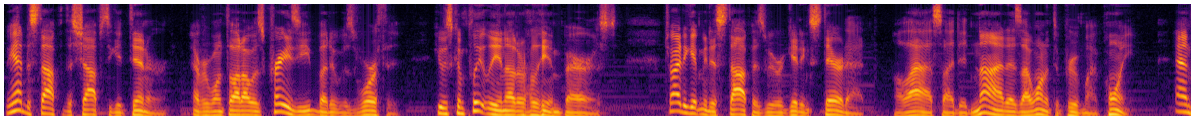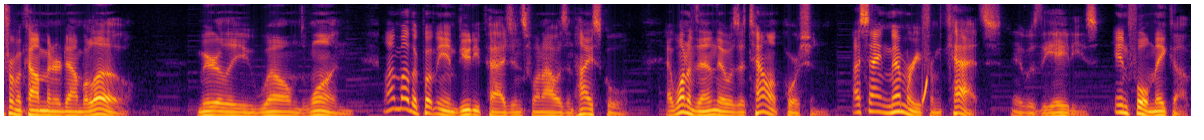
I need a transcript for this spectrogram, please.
We had to stop at the shops to get dinner. Everyone thought I was crazy, but it was worth it. He was completely and utterly embarrassed. Tried to get me to stop as we were getting stared at. Alas, I did not, as I wanted to prove my point. And from a commenter down below, merely whelmed one. My mother put me in beauty pageants when I was in high school. At one of them, there was a talent portion. I sang Memory from Cats, it was the 80s, in full makeup.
